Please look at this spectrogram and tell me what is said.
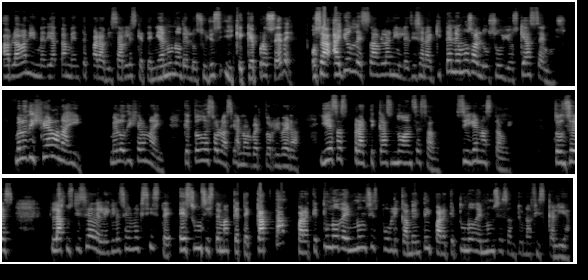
hablaban inmediatamente para avisarles que tenían uno de los suyos y que qué procede. O sea, a ellos les hablan y les dicen, aquí tenemos a los suyos, ¿qué hacemos? Me lo dijeron ahí. Me lo dijeron ahí, que todo eso lo hacía Norberto Rivera. Y esas prácticas no han cesado, siguen hasta hoy. Entonces, la justicia de la iglesia no existe. Es un sistema que te capta para que tú no denuncies públicamente y para que tú no denuncies ante una fiscalía.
